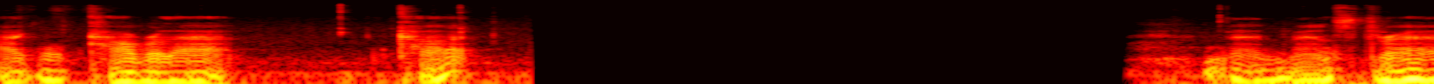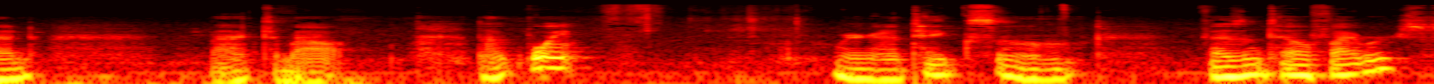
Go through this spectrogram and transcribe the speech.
I will cover that cut. Advanced thread back to about that point. We're going to take some pheasant tail fibers.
